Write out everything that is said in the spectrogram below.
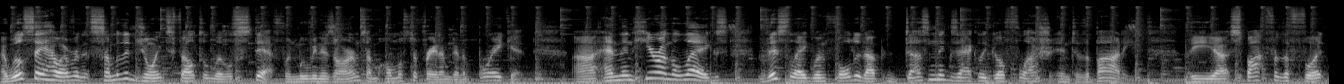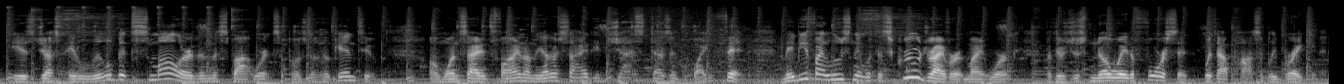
I will say, however, that some of the joints felt a little stiff. When moving his arms, I'm almost afraid I'm going to break it. Uh, and then here on the legs, this leg, when folded up, doesn't exactly go flush into the body. The uh, spot for the foot is just a little bit smaller than the spot where it's supposed to hook into. On one side it's fine, on the other side it just doesn't quite fit. Maybe if I loosen it with a screwdriver it might work, but there's just no way to force it without possibly breaking it.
